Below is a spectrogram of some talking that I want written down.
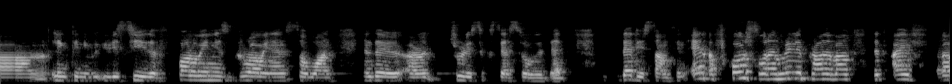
um, LinkedIn, we see the following is growing and so on, and they are truly successful with that. That is something. And of course, what I'm really proud about that I've uh,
